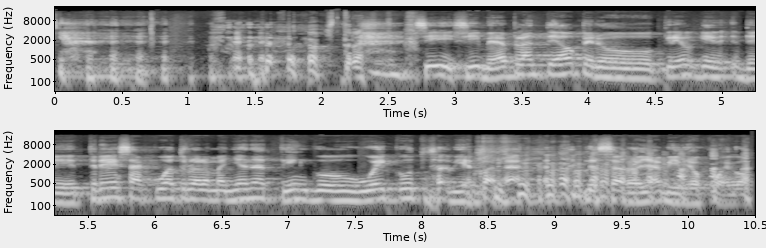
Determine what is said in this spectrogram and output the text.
sí, sí, me lo he planteado, pero creo que de 3 a 4 de la mañana tengo hueco todavía para desarrollar videojuegos.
